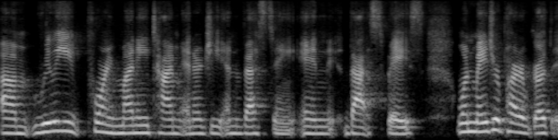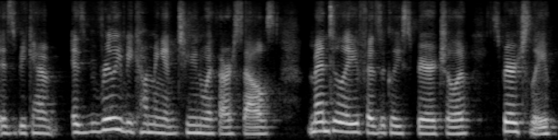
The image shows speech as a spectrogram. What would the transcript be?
um, really pouring money, time, energy, investing in that space. One major part of growth is become is really becoming in tune with ourselves mentally, physically, spiritually. Spiritually,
